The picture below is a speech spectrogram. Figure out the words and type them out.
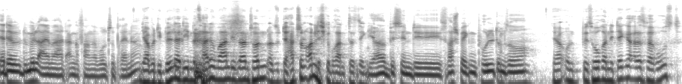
Ja, der, der Mülleimer hat angefangen wohl zu brennen. ja, aber die Bilder, die in der Zeitung waren, die sahen schon, also der hat schon ordentlich gebrannt, das Ding. Ja, ein bisschen das Waschbeckenpult und so. Ja, und bis hoch an die Decke alles verrußt.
